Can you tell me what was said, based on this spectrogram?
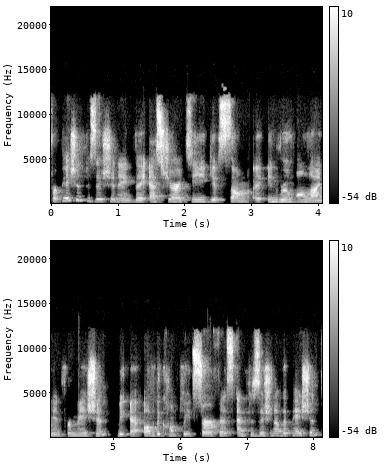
for patient positioning, the SGRT gives some uh, in-room online information uh, of the complete surface and position of the patient.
